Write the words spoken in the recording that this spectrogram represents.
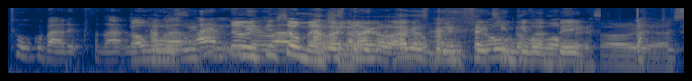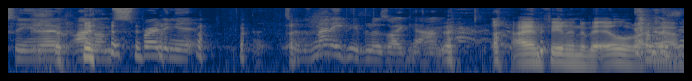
talk about it for that Oh, long. well, we- no, been we can well. still mention Hannah's it. been, Hannah's been infecting the give a whole big- office. Oh yeah. Just so you know, and I'm spreading it to as many people as I can. I am feeling a bit ill right now. To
